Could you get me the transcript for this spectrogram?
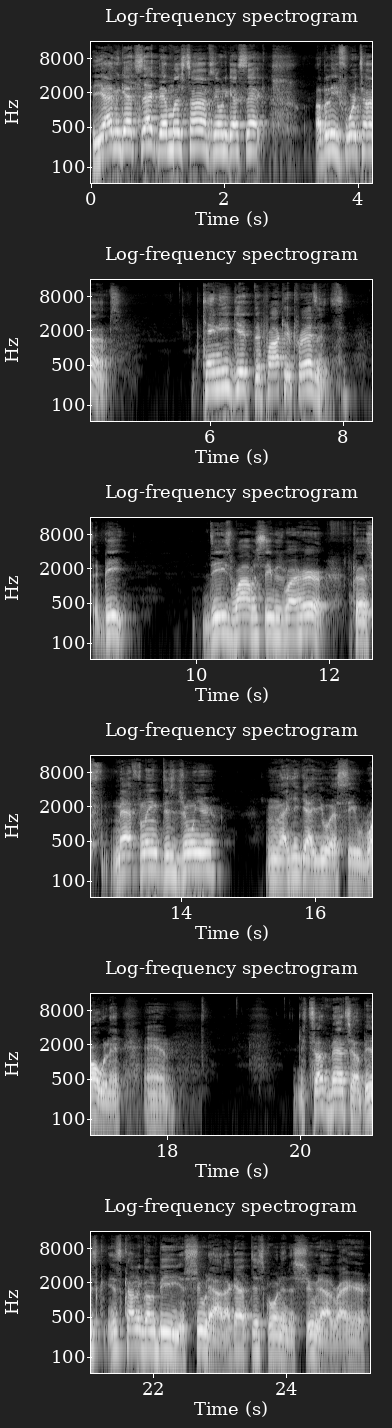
He hasn't got sacked that much times. He only got sacked, I believe, four times. Can he get the pocket presence to beat these wide receivers right here? Because Matt Fink, this junior, mm, like he got USC rolling, and it's tough matchup. It's it's kind of gonna be a shootout. I got this going in a shootout right here,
